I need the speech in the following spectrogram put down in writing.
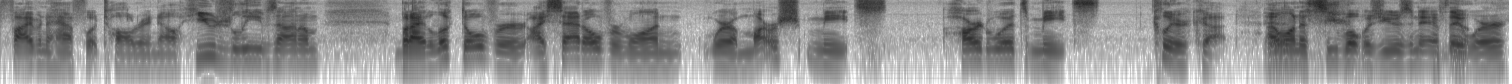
five and a half foot tall right now. Huge leaves on them. But I looked over, I sat over one where a marsh meets hardwoods meets clear cut. I want to see what was using it if they Yep. were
